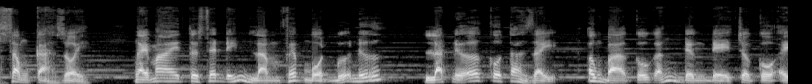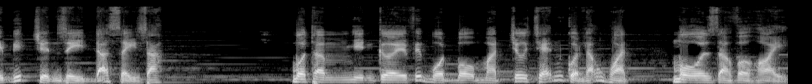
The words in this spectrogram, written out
Xong cả rồi, Ngày mai tôi sẽ đến làm phép một bữa nữa. Lát nữa cô ta dậy, Ông bà cố gắng đừng để cho cô ấy biết chuyện gì đã xảy ra. Mùa thầm nhìn cười với một bộ mặt trơ chẽn của lão hoạt Mộ giả vờ hỏi,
